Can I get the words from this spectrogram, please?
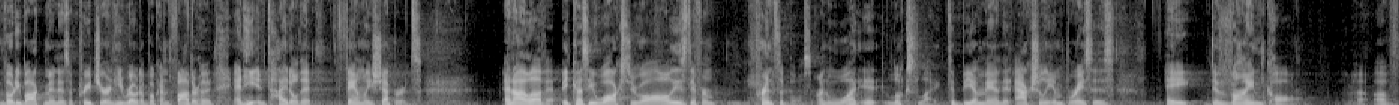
Voddie Baucham is a preacher and he wrote a book on fatherhood and he entitled it Family Shepherds. And I love it because he walks through all these different principles on what it looks like to be a man that actually embraces a divine call uh, of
